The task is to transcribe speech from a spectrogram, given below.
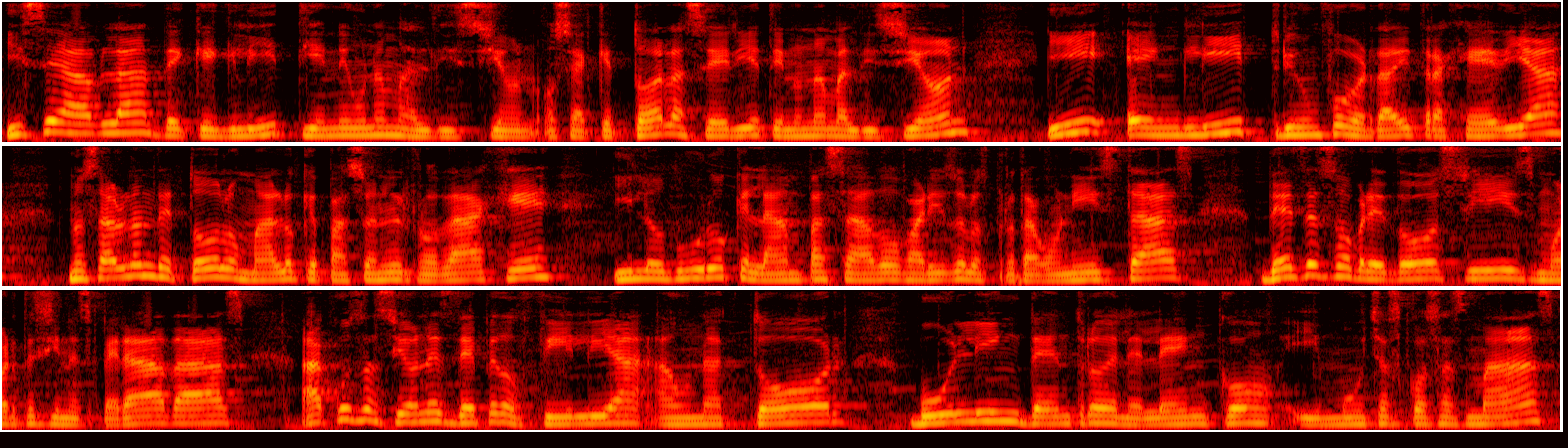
y se habla de que Glee tiene una maldición, o sea que toda la serie tiene una maldición y en Glee, Triunfo, Verdad y Tragedia nos hablan de todo lo malo que pasó en el rodaje y lo duro que la han pasado varios de los protagonistas, desde sobredosis, muertes inesperadas, acusaciones de pedofilia a un actor, bullying dentro del elenco y muchas cosas más.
